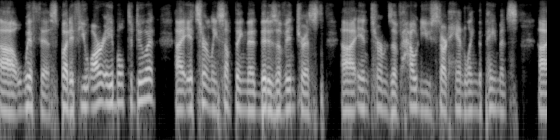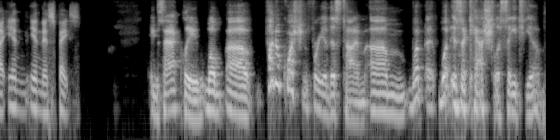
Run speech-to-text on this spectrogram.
uh, with this? But if you are able to do it, uh, it's certainly something that, that is of interest uh, in terms of how do you start handling the payments uh, in in this space. Exactly. Well, uh, final question for you this time: um, what what is a cashless ATM?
